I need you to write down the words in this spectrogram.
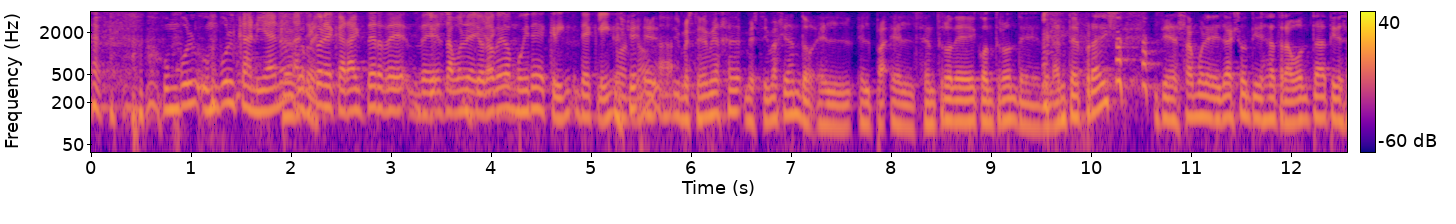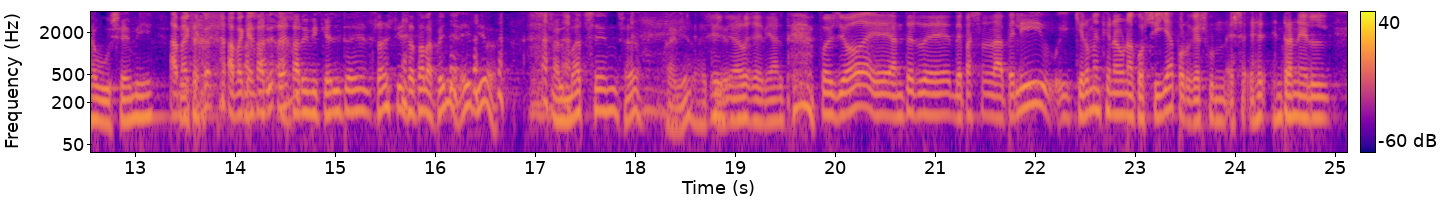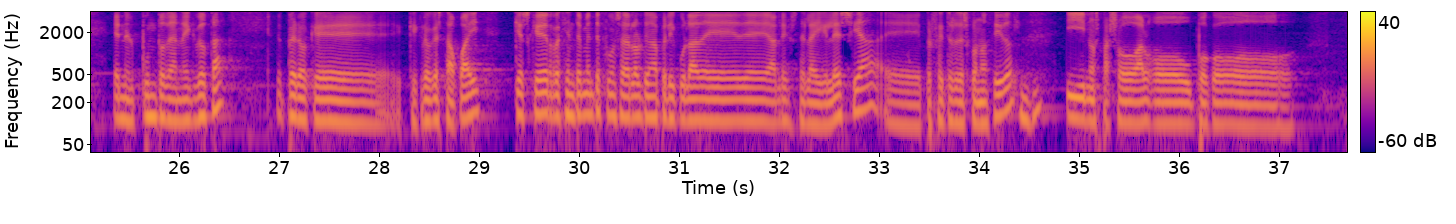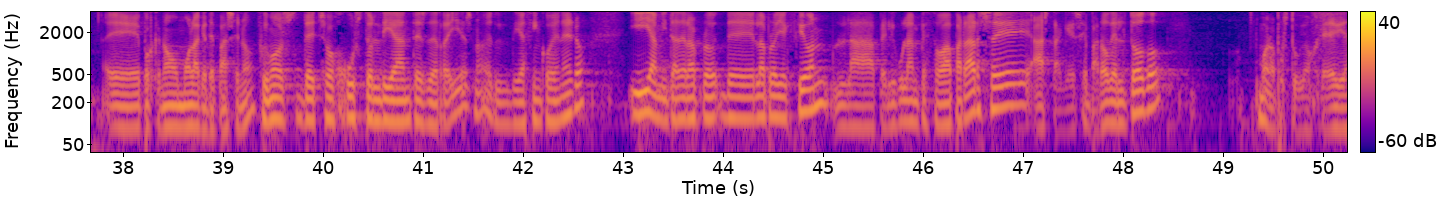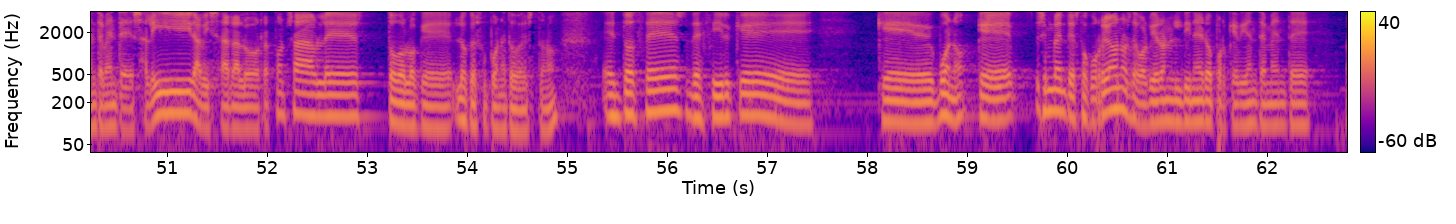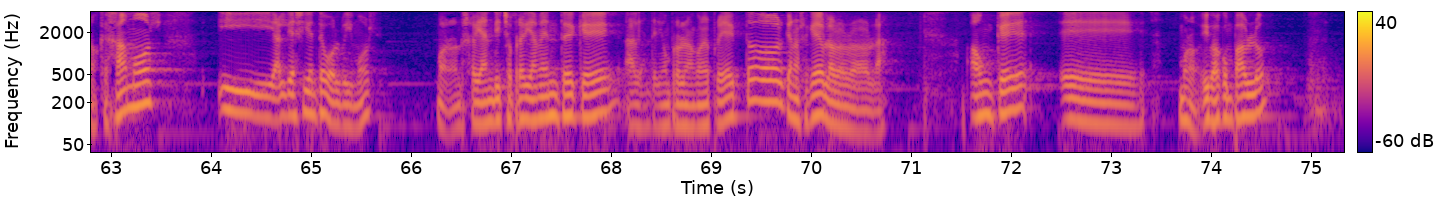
Un, vul- un vulcaniano, Claro, así con el carácter de, de Yo, L. yo lo veo muy de, Kling- de Klingon, Es que ¿no? eh, Ah. me, estoy me estoy imaginando el, el el centro de control de, de la Enterprise y tienes a Samuel L. Jackson, tienes a Travolta, tienes a Buscemi, A tienes Michael- a Michael Harry. Harry ¿sabes? Tienes a toda la peña ahí, tío. Al Madsen, ¿sabes? Mía. Genial, genial. Pues yo, eh, antes de, de pasar a la peli, quiero mencionar una cosilla porque es un, es- entra en el, en el punto de anécdota, pero que, que creo que está guay, que es que recientemente fuimos a ver la última película de, de Alex de la Iglesia, eh, Perfectos Desconocidos, y nos pasó algo un poco eh, porque no mola que te pase, ¿no? Fuimos, de hecho, justo el día antes de Reyes, ¿no? El día 5 de enero, y a mitad de la, pro- de la proyección la película empezó a pararse hasta que se paró del todo. Bueno, pues tuvimos que, evidentemente, salir, avisar a los responsables, todo lo que, lo que supone todo esto, ¿no? Entonces, decir que, que, bueno, que simplemente esto ocurrió, nos devolvieron el dinero porque, evidentemente, nos quejamos y al día siguiente volvimos. Bueno, nos habían dicho previamente que habían tenido un problema con el proyector, que no sé qué, bla, bla, bla, bla. Aunque, eh, bueno, iba con Pablo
